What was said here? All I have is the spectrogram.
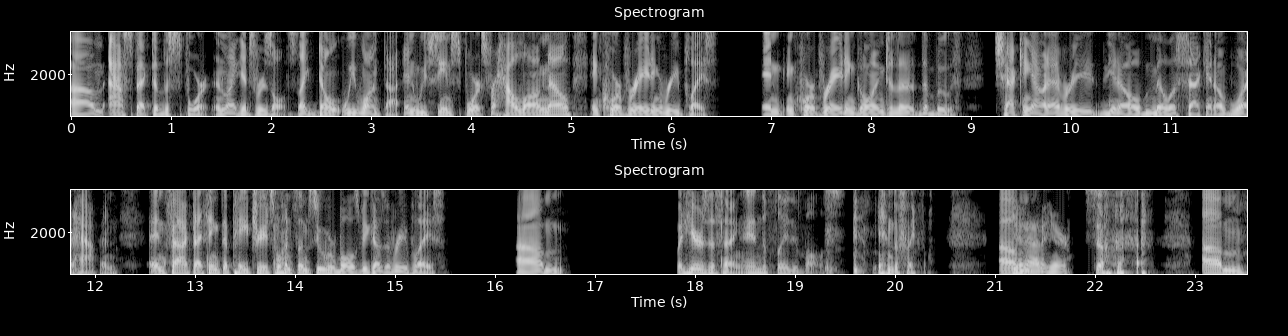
um, aspect of the sport and like its results? Like, don't we want that? And we've seen sports for how long now incorporating replays. and incorporating going to the the booth, checking out every you know millisecond of what happened. In fact, I think the Patriots won some Super Bowls because of replays. Um, but here's the thing, and deflated balls. and deflate. Um, Get out of here. so, um,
